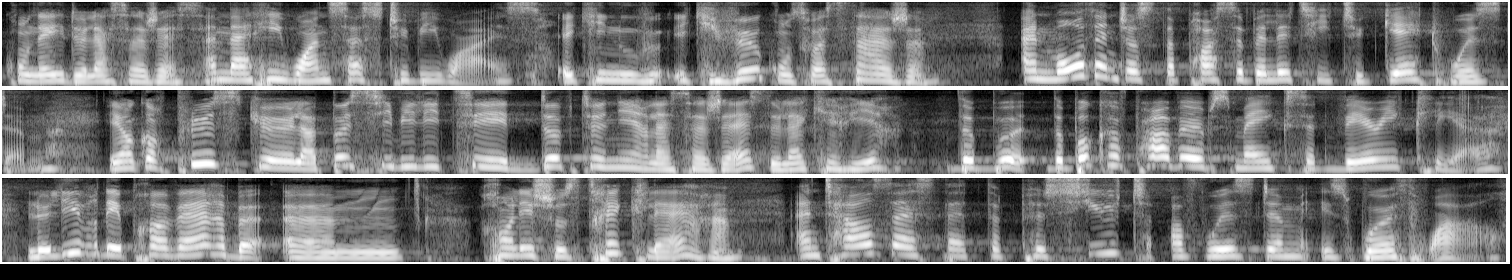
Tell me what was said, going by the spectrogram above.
qu'on ait de la sagesse and that He wants us to be wise. et qu'il nous- et qu'il veut qu'on soit sage. And more than just the possibility to get wisdom, Et encore plus que la possibilité d'obtenir la sagesse, de l'acquérir, the, bo- the book of Proverbs makes it very clear le livre des Proverbes euh, rend les choses très claires. and tells us that the pursuit of wisdom is worthwhile.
